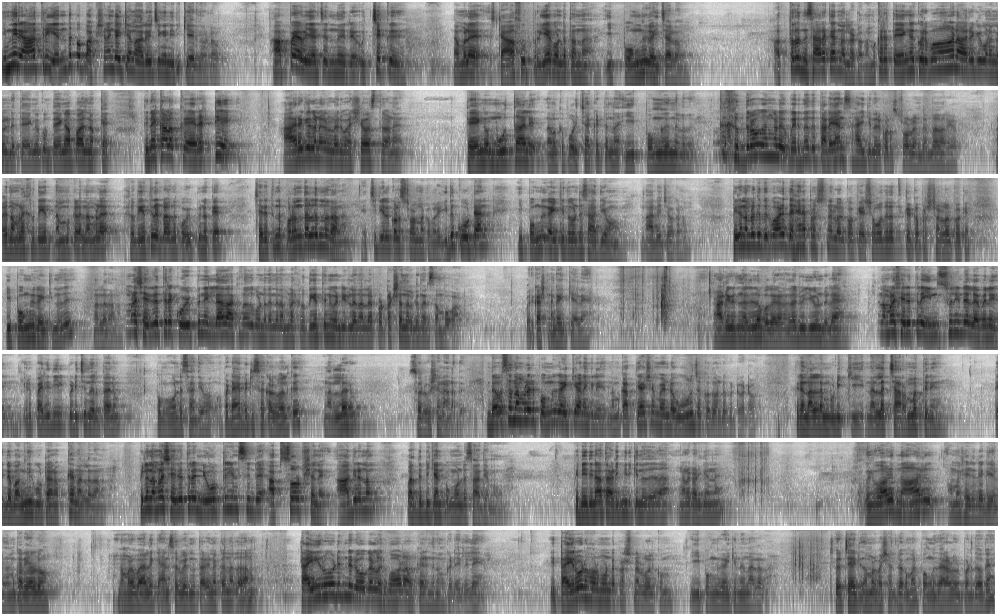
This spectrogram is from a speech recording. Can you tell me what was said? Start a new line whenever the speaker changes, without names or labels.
ഇന്ന് രാത്രി എന്തപ്പോൾ ഭക്ഷണം കഴിക്കാമെന്ന് ആലോചിച്ച് ഇങ്ങനെ ഇരിക്കുകയായിരുന്നു കേട്ടോ. അപ്പോഴാണ് വിചാരിച്ചത് ഇന്ന് ഉച്ചയ്ക്ക് നമ്മളെ സ്റ്റാഫ് പ്രിയ കൊണ്ടുതന്ന ഈ പൊങ്ങ് കഴിച്ചാലോ. അത്ര നിസ്സാരക്കാരനല്ല കേട്ടോ. നമുക്കൊരു തേങ്ങക്ക് ഒരുപാട് ആരോഗ്യ ഗുണങ്ങളുണ്ട്. തേങ്ങക്കും തേങ്ങാപ്പാലിനൊക്കെ. ഇതിനേക്കാളൊക്കെ ഇരട്ടി ആരോഗ്യ ഗുണങ്ങളുള്ള ഒരു ഭക്ഷ്യവസ്തുവാണ് തേങ്ങ മൂത്താൽ നമുക്ക് പൊളിച്ചാൽ കിട്ടുന്ന ഈ പൊങ്ങ് എന്നുള്ളത്. നമുക്ക് ഹൃദ്രോഗങ്ങൾ വരുന്നത് തടയാൻ സഹായിക്കുന്ന ഒരു കൊളസ്ട്രോൾ ഉണ്ട്. എന്താണെന്ന് അറിയോ അത് നമ്മളെ ഹൃദയ നമുക്ക് നമ്മളെ ഹൃദയത്തിലുണ്ടാകുന്ന കൊഴുപ്പിനൊക്കെ ശരീരത്തിന് പുറന്തള്ളുന്നതാണ്. എച്ച് ഡി എൽ കൊളസ്ട്രോൾ എന്നൊക്കെ പറയും. ഇത് കൂട്ടാൻ ഈ പൊങ്ങ് കഴിക്കുന്നതുകൊണ്ട് സാധ്യമാവും. ആലോചിച്ച് നോക്കണം. പിന്നെ നമ്മൾക്ക് ഒരുപാട് ദഹന പ്രശ്നമുള്ളവർക്കൊക്കെ ശോധനത്തിക്കൊക്കെ പ്രശ്നമുള്ളവർക്കൊക്കെ ഈ പൊങ്ങ് കഴിക്കുന്നത് നല്ലതാണ്. നമ്മുടെ ശരീരത്തിലെ കൊഴുപ്പിനെ ഇല്ലാതാക്കുന്നത് കൊണ്ട് തന്നെ നമ്മുടെ ഹൃദയത്തിന് വേണ്ടിയിട്ടുള്ള നല്ല പ്രൊട്ടക്ഷൻ നൽകുന്ന ഒരു സംഭവമാണ്. ഒരു കഷ്ണം കഴിക്കുക അല്ലേ? ആരോഗ്യത്തിന് നല്ല ഉപകാരമാണ്. നല്ല രുചിയുണ്ട് അല്ലേ? നമ്മുടെ ശരീരത്തിലെ ഇൻസുലിന്റെ ലെവൽ ഒരു പരിധിയിൽ പിടിച്ചു നിർത്താനും പൊങ്ങുകൊണ്ട് സാധ്യമാകും. അപ്പോൾ ഡയബറ്റീസ് ഒക്കെ ഉള്ളവർക്ക് നല്ലൊരു സൊല്യൂഷനാണത് ദിവസം നമ്മളൊരു പൊങ്ങ് കഴിക്കുകയാണെങ്കിൽ നമുക്ക് അത്യാവശ്യം വേണ്ട ഊർജമൊക്കെ അതുകൊണ്ട് കിട്ടും കേട്ടോ. പിന്നെ നല്ല മുടിക്ക് നല്ല ചർമ്മത്തിന് ഇതിന്റെ ഭംഗി കൂട്ടാനൊക്കെ നല്ലതാണ്. പിന്നെ നമ്മളെ ശരീരത്തിലെ ന്യൂട്രിയൻസിന്റെ അബ്സോർപ്ഷന് ആഗിരണം വർദ്ധിപ്പിക്കാൻ പൊങ്ങുകൊണ്ട് സാധ്യമാവും പിന്നെ ഇതിനകത്ത് അടങ്ങിയിരിക്കുന്നത് ദാ അങ്ങനെ കടിക്കുന്ന ഒരുപാട് നാര് നമ്മുടെ ശരീരത്തിലേക്ക് ചെല്ലും നമുക്കറിയാമല്ലോ നമ്മുടെ വയറിൽ ക്യാൻസർ വരുന്ന തടിനൊക്കെ നല്ലതാണ്. തൈറോയിഡിന്റെ രോഗമുള്ള ഒരുപാട് ആൾക്കാരുണ്ട് നമുക്കിടയിൽ അല്ലേ? ഈ തൈറോയ്ഡ് ഹോർമോണിന്റെ പ്രശ്നമുള്ളവർക്കും ഈ പൊങ്ങ് കഴിക്കുന്നത് നല്ലതാണ്. തീർച്ചയായിട്ടും നമ്മുടെ ഭക്ഷണത്തിലൊക്കെ പൊങ്ങ് ധാരാളം ഉൾപ്പെടുത്തുകയൊക്കെ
